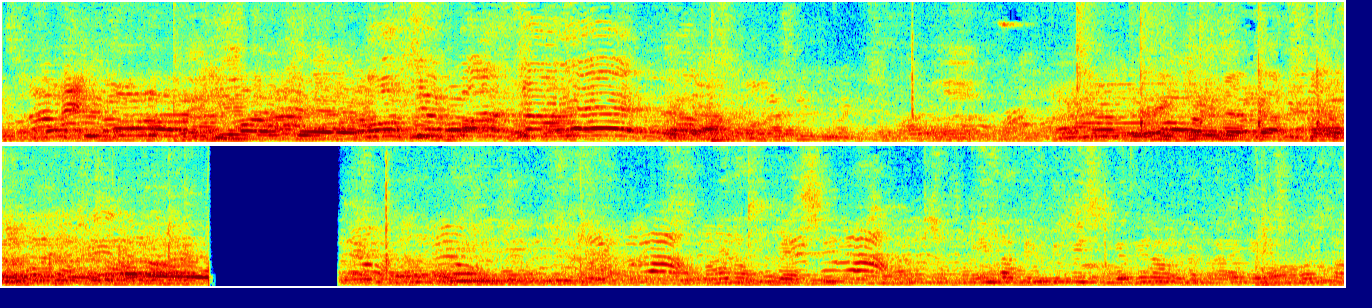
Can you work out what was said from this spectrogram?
Δεν γίνεται... Όσε πάσα! Δεν γίνεται αυτό. Ή θα την με δύναμη να κρατήσει μπροστά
